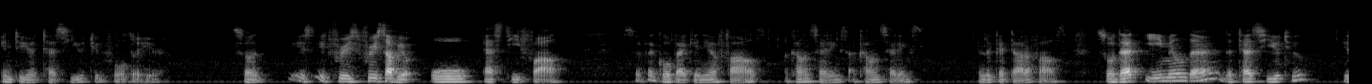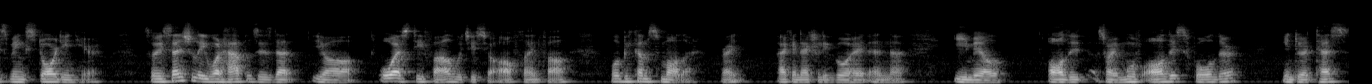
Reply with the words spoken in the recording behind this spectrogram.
into your test YouTube folder here. So it frees, frees up your OST file. So if I go back in your files, account settings, account settings, and look at data files. So that email there, the test YouTube, is being stored in here. So essentially what happens is that your OST file, which is your offline file, will become smaller, right? I can actually go ahead and uh, email all the, sorry, move all this folder into a test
